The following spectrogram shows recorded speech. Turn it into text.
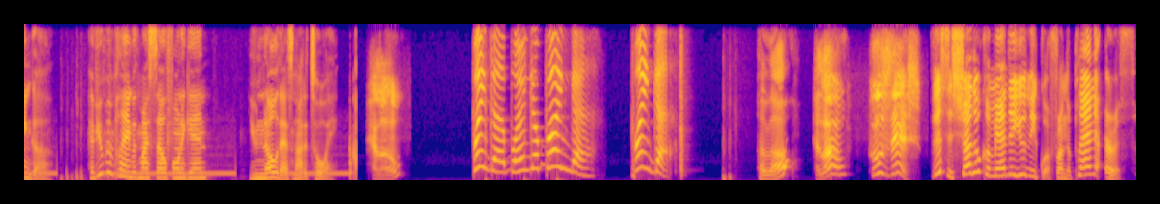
Boinga, have you been playing with my cell phone again? You know that's not a toy. Hello? Hello? Hello? Who's this? This is Shuttle Commander Uniqua from the planet Earth.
